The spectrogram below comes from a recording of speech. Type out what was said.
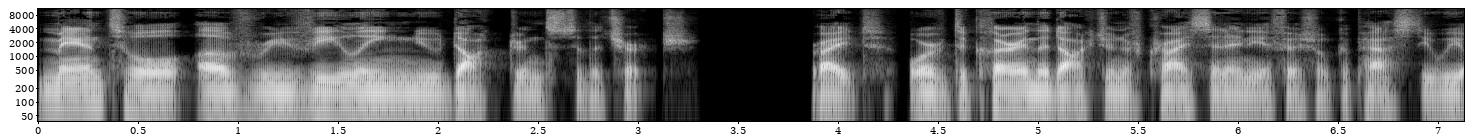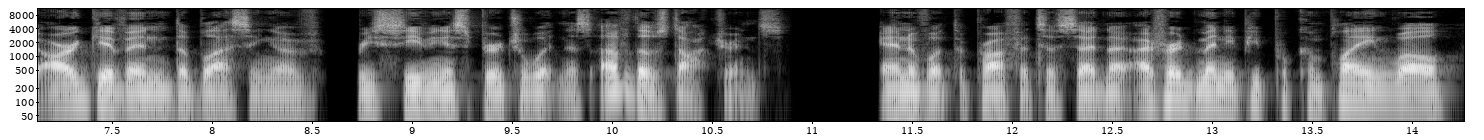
mantle of revealing new doctrines to the church, right? Or of declaring the doctrine of Christ in any official capacity. We are given the blessing of receiving a spiritual witness of those doctrines and of what the prophets have said. And I've heard many people complain, well,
